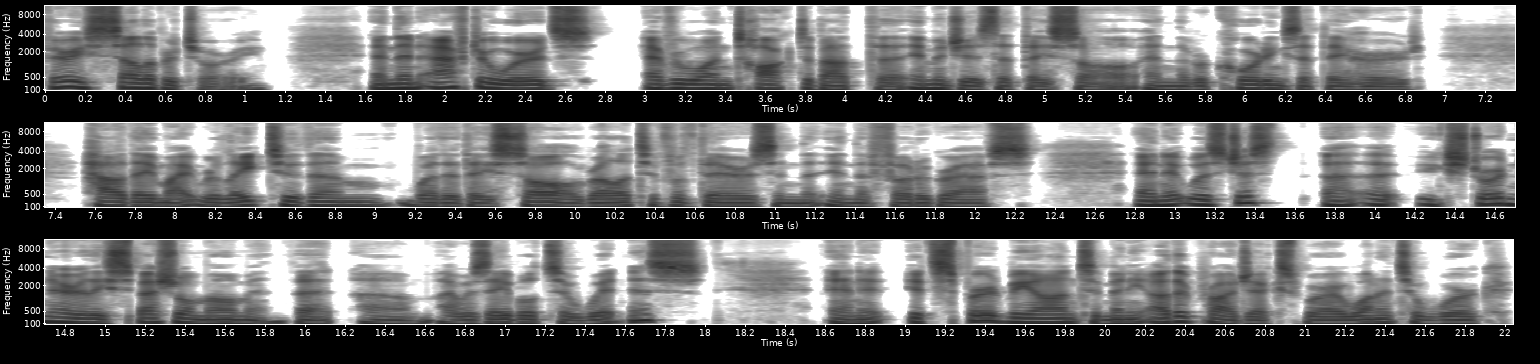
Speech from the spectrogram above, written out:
very celebratory. And then afterwards, everyone talked about the images that they saw and the recordings that they heard, how they might relate to them, whether they saw a relative of theirs in the in the photographs, and it was just an extraordinarily special moment that um, I was able to witness and it, it spurred me on to many other projects where I wanted to work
